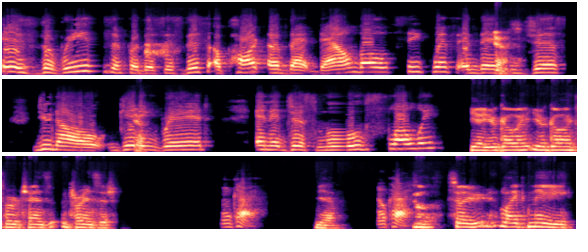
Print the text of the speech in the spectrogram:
is the reason for this? Is this a part of that download sequence and then Yes. just, you know, getting rid and it just moves slowly? yeah, you're going you're going through a trans- transition. Okay. Yeah. Okay. So, so like me,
